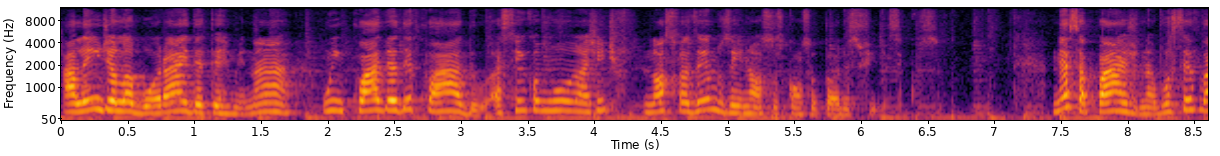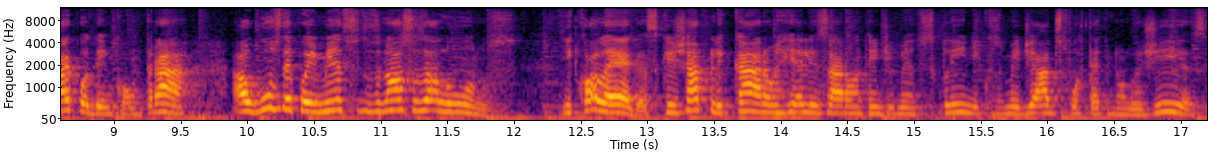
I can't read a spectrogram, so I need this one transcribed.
além de elaborar e determinar um enquadre adequado, assim como a gente, nós fazemos em nossos consultórios físicos. Nessa página você vai poder encontrar alguns depoimentos dos nossos alunos e colegas que já aplicaram e realizaram atendimentos clínicos mediados por tecnologias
